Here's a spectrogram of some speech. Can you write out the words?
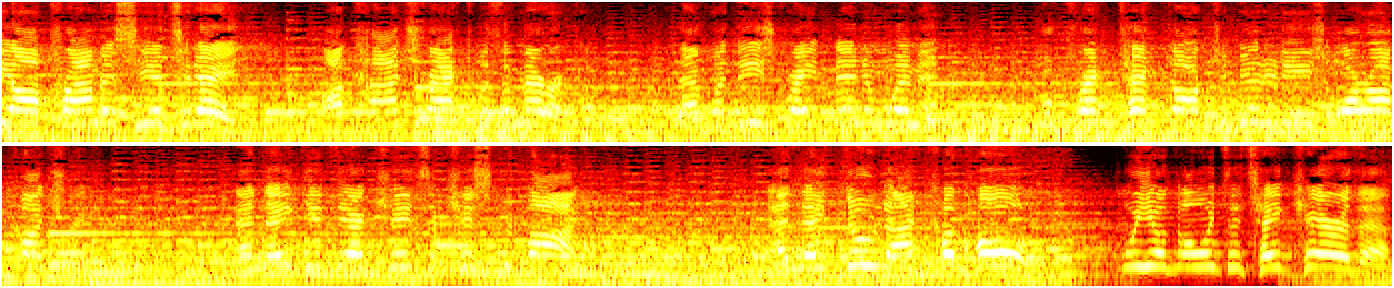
Be our promise here today, our contract with America, that when these great men and women who protect our communities or our country, and they give their kids a kiss goodbye, and they do not come home, we are going to take care of them.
